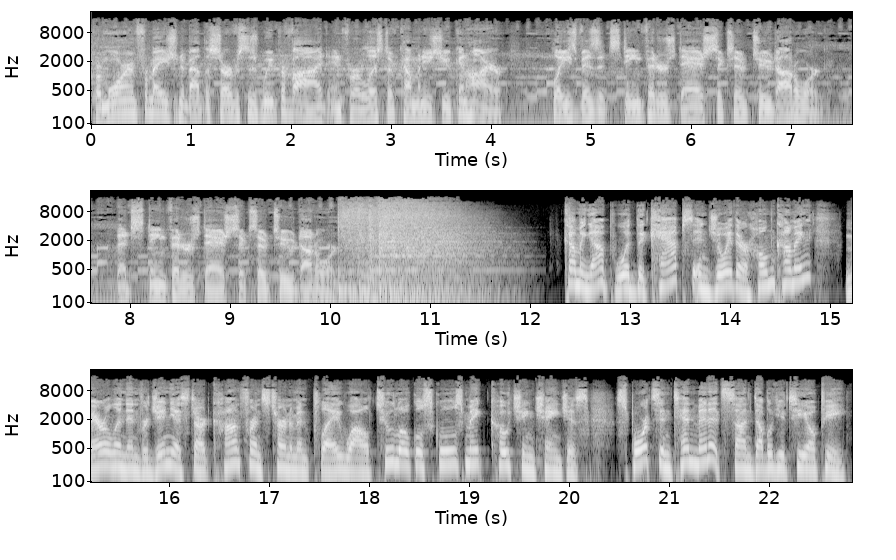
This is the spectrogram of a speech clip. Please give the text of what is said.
For more information about the services we provide and for a list of companies you can hire, please visit steamfitters-602.org. That's steamfitters-602.org. Coming up, would the Caps enjoy their homecoming? Maryland and Virginia start conference tournament play while two local schools make coaching changes. Sports in 10 minutes on WTOP.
